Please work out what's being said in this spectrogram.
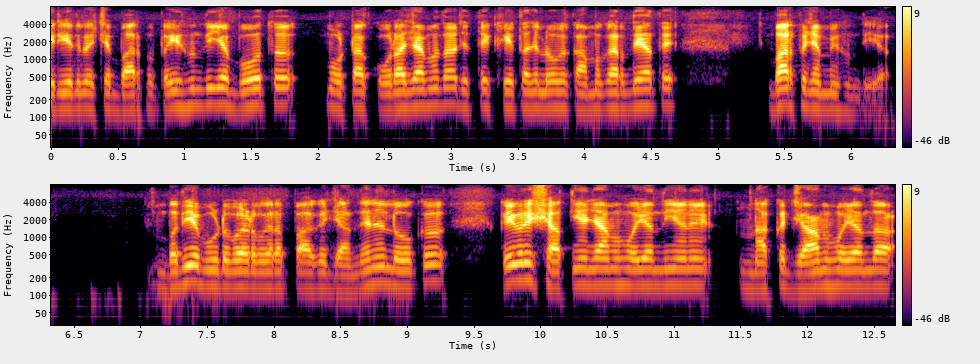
ਏਰੀਆ ਦੇ ਵਿੱਚ ਬਰਫ਼ ਪਈ ਹੁੰਦੀ ਆ, ਬਹੁਤ ਮੋਟਾ ਕੋਰਾ ਜੰਮਦਾ ਜਿੱਥੇ ਖੇਤਾਂ 'ਚ ਲੋਕ ਕੰਮ ਕਰਦੇ ਆ ਤੇ ਬਰਫ਼ ਜੰਮੀ ਹੁੰਦੀ ਆ। ਵਧੀਆ ਬੂਟ ਬਾਟ ਵਗੈਰਾ ਪਾ ਕੇ ਜਾਂਦੇ ਨੇ ਲੋਕ, ਕਈ ਵਾਰੀ ਛਾਤੀਆਂ ਜਾਮ ਹੋ ਜਾਂਦੀਆਂ ਨੇ, ਨੱਕ ਜਾਮ ਹੋ ਜਾਂਦਾ,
